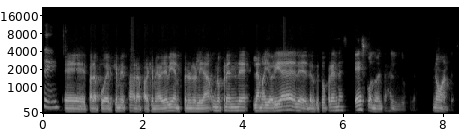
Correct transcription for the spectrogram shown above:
sí. Eh, para poder que me, para, para que me vaya bien, pero en realidad uno aprende, la mayoría de, de lo que tú aprendes es cuando entras a la industria, no antes.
